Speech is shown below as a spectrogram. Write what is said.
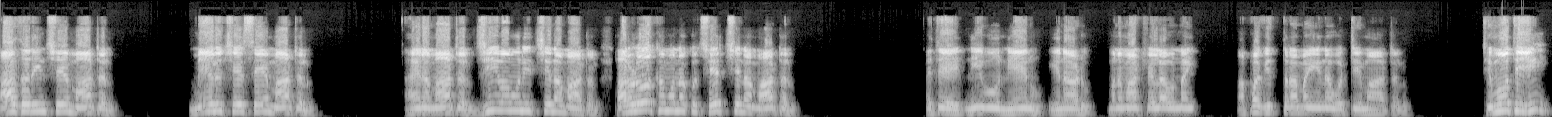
ఆదరించే మాటలు మేలు చేసే మాటలు. ఆయన మాటలు జీవమునిచ్చిన మాటలు పరలోకమునకు చేర్చిన మాటలు. అయితే నీవు నేను ఈనాడు మన మాటలు ఎలా ఉన్నాయి? అపవిత్రమైన ఒట్టి మాటలు. తిమోతి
